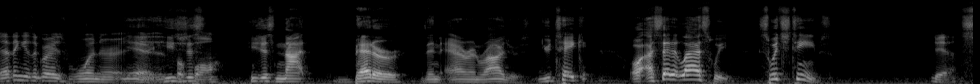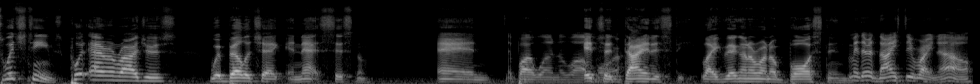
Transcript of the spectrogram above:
I think he's the greatest winner. Yeah, he's just- football. He's just not better than Aaron Rodgers. You take, or I said it last week. Switch teams. yeah. Switch teams. Put Aaron Rodgers with Belichick in that system, and They probably won a lot it's more. a dynasty. Like they're gonna run a Boston. I mean, they're a dynasty right now,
